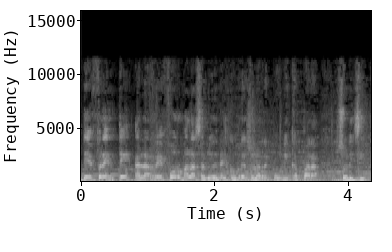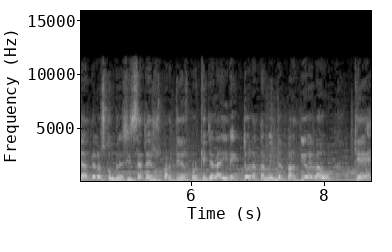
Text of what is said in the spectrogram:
de frente a la reforma a la salud en el Congreso de la República para solicitar de los congresistas de esos partidos, porque ella es la directora también del partido de la U, que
